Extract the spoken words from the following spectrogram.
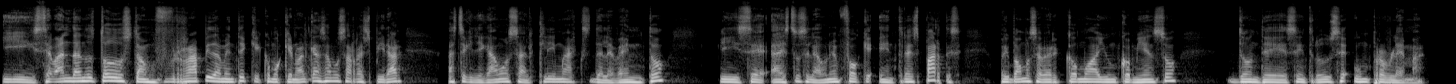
y se van dando todos tan rápidamente que como que no alcanzamos a respirar hasta que llegamos al clímax del evento y a esto se le da un enfoque en tres partes. Hoy vamos a ver cómo hay un comienzo donde se introduce un problema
